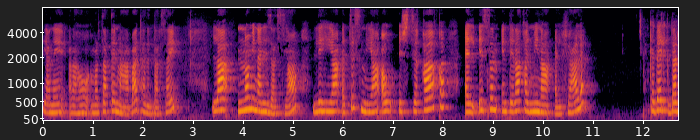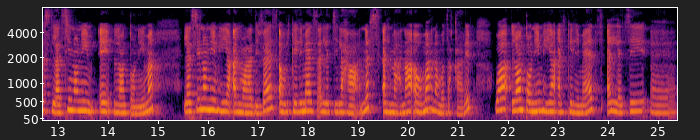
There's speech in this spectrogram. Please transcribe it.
يعني راهو مرتبطين مع بعض هاد الدرسين la nominalisation اللي هي التسمية أو اشتقاق الاسم انطلاقا من الفعل كذلك درس la synonymie et l'antonymie la synonymie هي المرادفات أو الكلمات التي لها نفس المعنى أو معنى متقارب و l'antonymie هي الكلمات التي آه،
